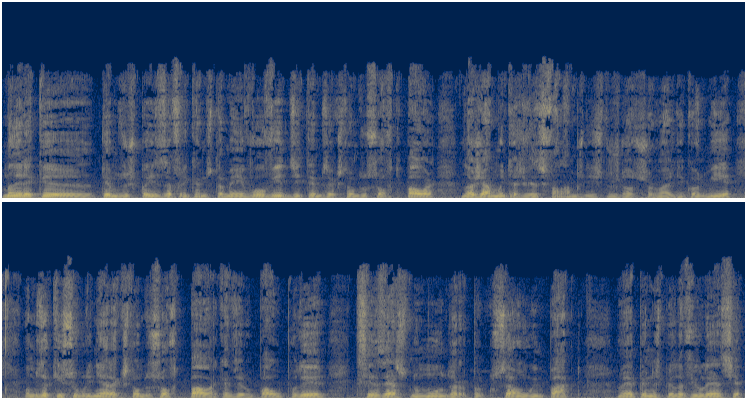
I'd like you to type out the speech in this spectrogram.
de maneira que temos os países africanos também envolvidos e temos a questão do soft power. Nós já muitas vezes falámos nisto nos nossos jornais de economia. Vamos aqui sublinhar a questão do soft power, quer dizer, o poder que se exerce no mundo, a repercussão, o impacto, não é apenas pela violência,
